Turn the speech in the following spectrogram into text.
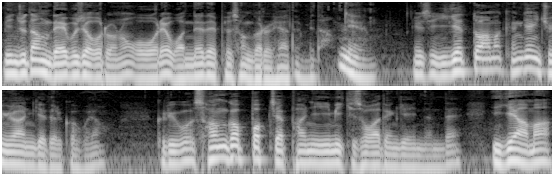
민주당 내부적으로는 5월에 원내대표 선거를 해야 됩니다. 네. 그래서 이게 또 아마 굉장히 중요한 게 될 거고요. 그리고 선거법 재판이 이미 기소가 된 게 있는데 이게 아마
